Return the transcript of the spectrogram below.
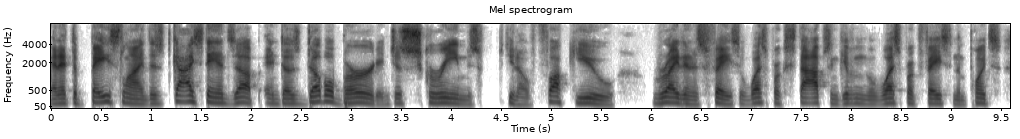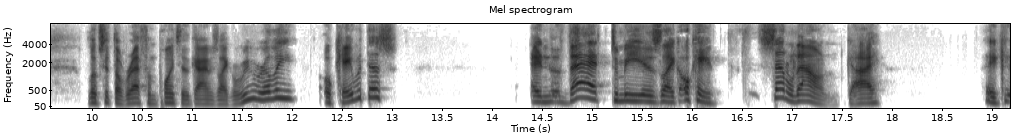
and at the baseline, this guy stands up and does double bird and just screams, you know, fuck you right in his face. And Westbrook stops and gives him the Westbrook face and then points, looks at the ref and points at the guy and was like, Are we really okay with this? And that to me is like, okay, settle down, guy. Like uh,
